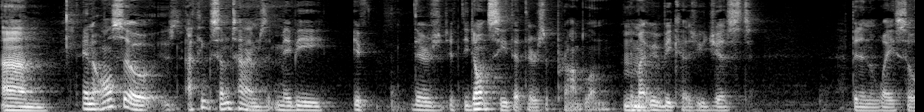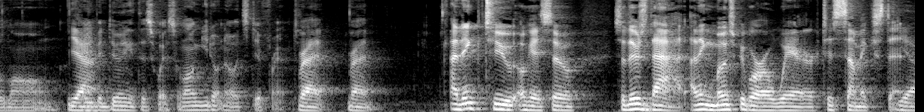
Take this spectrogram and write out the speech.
Um, And also, I think sometimes maybe if there's if you don't see that there's a problem, it Mhm. might be because you just have been in the way so long. Yeah. you've been doing it this way so long, you don't know it's different. right, right. I think too. Okay, so so there's that. I think most people are aware to some extent, Yeah.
